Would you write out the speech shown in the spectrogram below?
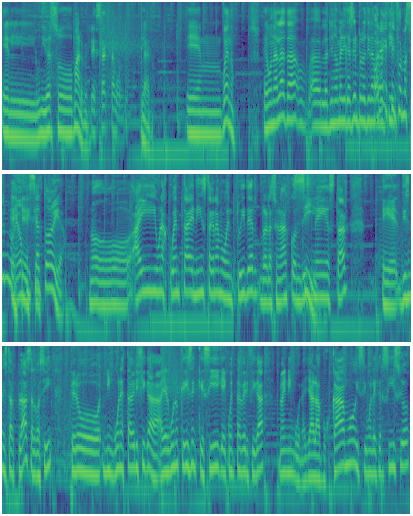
el universo Marvel. Exactamente. Claro. Em, bueno, es una lata. Latinoamérica siempre lo tiran Ahora, a esta información no es oficial todavía. No, hay unas cuentas en Instagram o en Twitter relacionadas con Sí. Disney Star, eh, Disney Star Plus, algo así, pero ninguna está verificada. Hay algunos que dicen que sí, que hay cuentas verificadas, no hay ninguna. Ya las buscamos, hicimos el ejercicio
